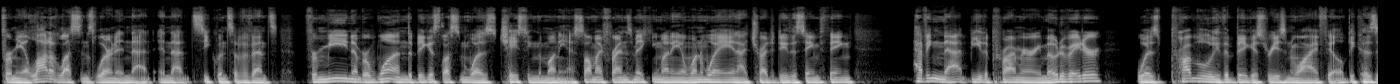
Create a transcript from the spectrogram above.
for me. A lot of lessons learned in that in that sequence of events. For me, number one, the biggest lesson was chasing the money. I saw my friends making money in one way, and I tried to do the same thing. Having that be the primary motivator was probably the biggest reason why I failed because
